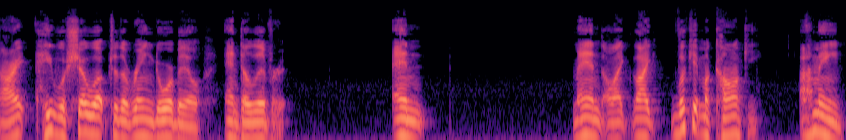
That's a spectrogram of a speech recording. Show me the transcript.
All right, he will show up to the ring doorbell and deliver it. And man, like like look at McConkey. I mean,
